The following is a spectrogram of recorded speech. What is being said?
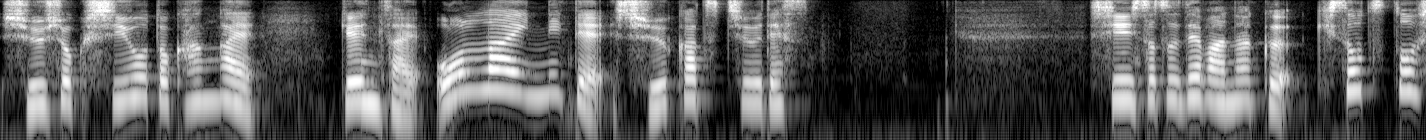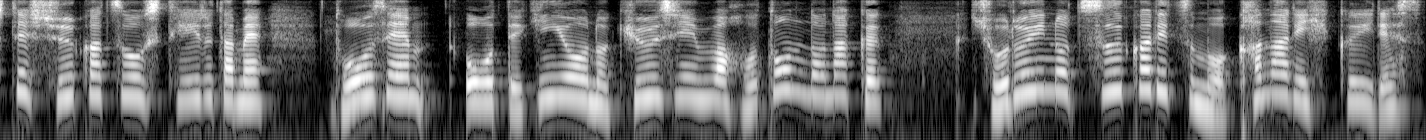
就職しようと考え、現在オンラインにて就活中です。新卒ではなく、既卒として就活をしているため、当然、大手企業の求人はほとんどなく、書類の通過率もかなり低いです。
